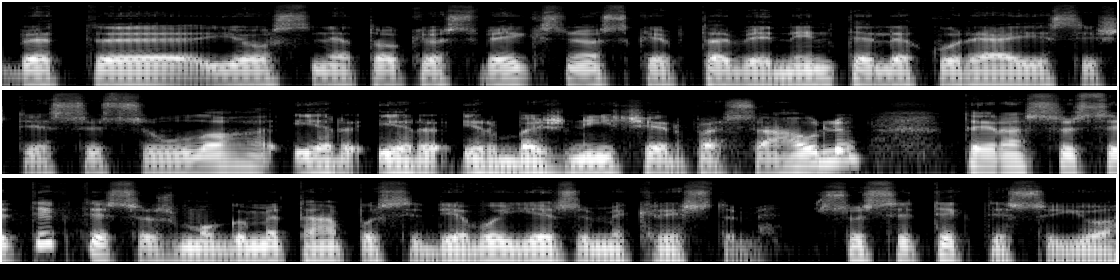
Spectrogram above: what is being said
bet e, jos netokios veiksnios kaip ta vienintelė, kurią jis iš tiesų siūlo ir, ir, ir bažnyčia, ir pasauliu. Tai yra susitikti su žmogumi tapusi Dievu Jėzumi Kristumi. Susitikti su juo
